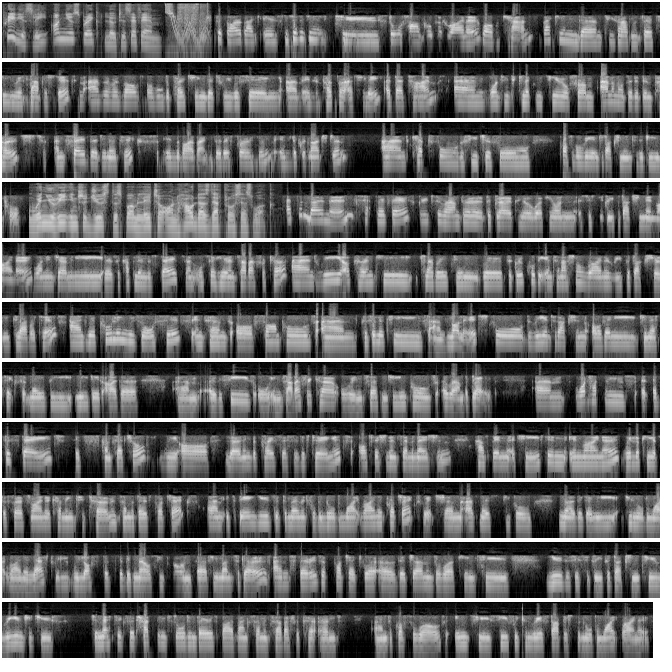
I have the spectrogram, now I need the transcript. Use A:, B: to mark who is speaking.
A: Previously on Newsbreak, Lotus FM.
B: The biobank is specifically to store samples of rhino while we can. Back in um, 2013, we established it as a result of all the poaching that we were seeing um, in Limpopo, actually, at that time. And wanting to collect material from animals that had been poached and save their genetics in the biobank. So they're frozen in liquid nitrogen and kept for the future for possible reintroduction into the gene pool.
C: When you reintroduce the sperm later on, how does that process work?
B: At the moment, there's various groups around the, the globe who are working on assisted reproduction in rhino. One in Germany, there's a couple in the States, and also here in South Africa. And we are currently collaborating with a group called the International Rhino Reproduction Collaborative. And we're pooling resources in terms of samples and facilities and knowledge for the reintroduction of any genetics that may be needed either um, overseas or in South Africa or in certain gene pools around the globe. Um, what happens at, at, this stage, it's conceptual. We are learning the processes of doing it. Artificial insemination has been achieved in, in rhino. We're looking at the first rhino coming to term in some of those projects. Um, it's being used at the moment for the Northern White Rhino project, which, um, as most people no, there's only two northern white rhino left. We we lost the, the big male Seaborn uh, a few months ago, and there is a project where uh, the Germans are working to use assisted reproduction to reintroduce genetics that had been stored in various biobanks, some in South Africa and and across the world, into see if we can reestablish the northern white rhino.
